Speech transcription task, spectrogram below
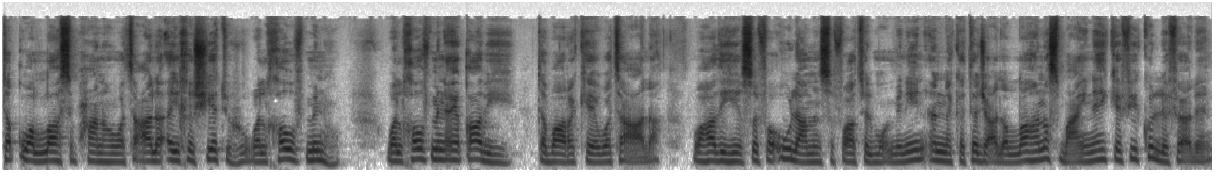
تقوى الله سبحانه وتعالى أي خشيته والخوف منه والخوف من عقابه تبارك وتعالى. وهذه صفة أولى من صفات المؤمنين أنك تجعل الله نصب عينيك في كل فعل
